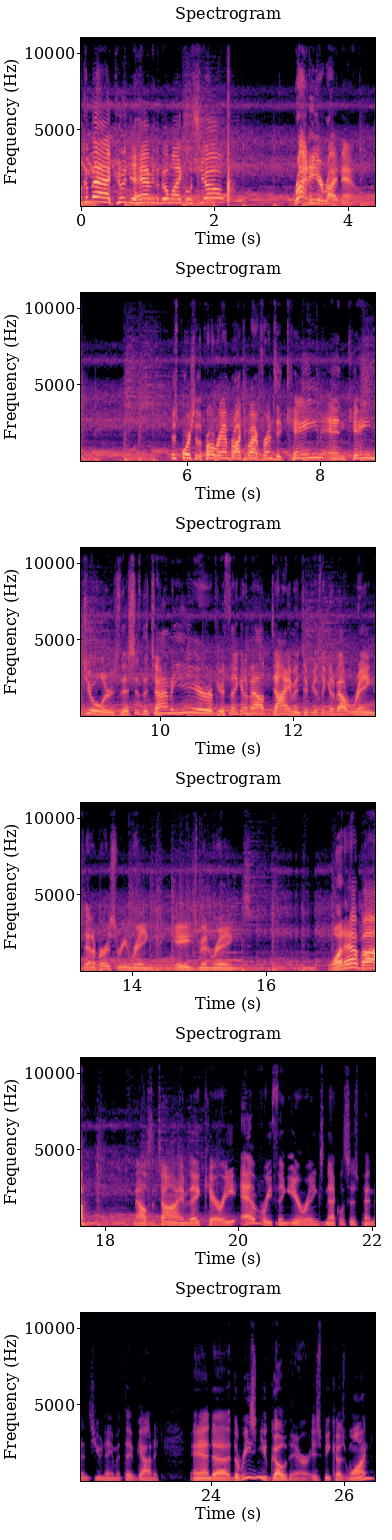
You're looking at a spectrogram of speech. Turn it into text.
Welcome back. Good to have you, the Bill Michaels Show, right here, right now. This portion of the program brought to you by our friends at Koehn and Koehn Jewelers. This is the time of year if you're thinking about diamonds, if you're thinking about rings, anniversary rings, engagement rings, whatever. Now's the time. They carry everything earrings, necklaces, pendants, you name it, they've got it. And uh, the reason you go there is because one,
